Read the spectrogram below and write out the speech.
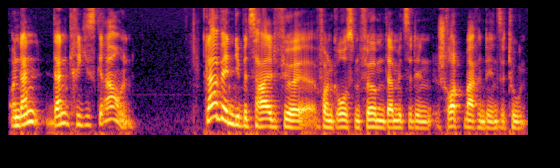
Und dann, dann kriege ich es grauen. Klar werden die bezahlt für, von großen Firmen, damit sie den Schrott machen, den sie tun.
